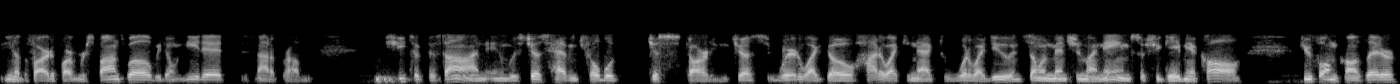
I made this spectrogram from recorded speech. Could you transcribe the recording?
you know, the fire department responds well, we don't need it, it's not a problem. She took this on and was just having trouble just starting. Just where do I go? How do I connect? What do I do? And someone mentioned my name, so she gave me a call. A few phone calls later,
